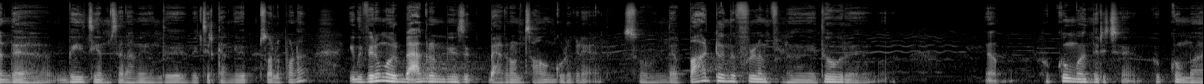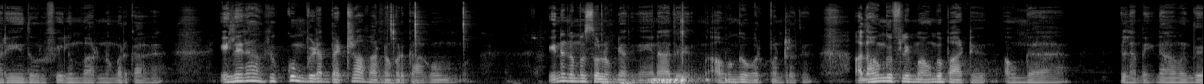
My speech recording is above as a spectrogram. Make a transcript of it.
அந்த பிஜிஎம்ஸ் எல்லாமே வந்து வச்சுருக்காங்க. இது சொல்லப்போனால் இது வெறும் ஒரு பேக்ரவுண்ட் மியூசிக் பேக்ரவுண்ட் சாங் கூட கிடையாது. ஸோ இந்த பாட்டு வந்து ஃபுல் அண்ட் ஃபுல் ஏதோ ஒரு ஹுக்கும் வந்துருச்சு. ஹுக்கும் மாதிரி ஏதோ ஒரு ஃபீலும் வரணுங்கிறக்காக இல்லைன்னா ஹுக்கும் விட பெட்டராக வரணுங்கிறக்காகவும் என்ன நம்ம சொல்ல முடியாதுங்க. ஏன்னா அது அவங்க ஒர்க் பண்ணுறது அது அவங்க ஃபிலிம் அவங்க பாட்டு அவங்க எல்லாமே. நான் வந்து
